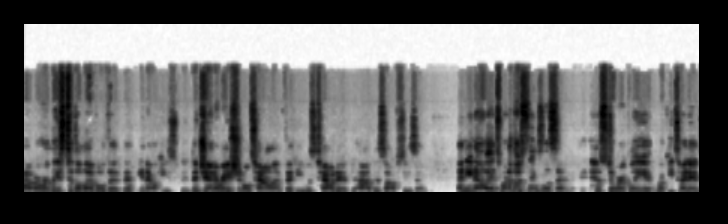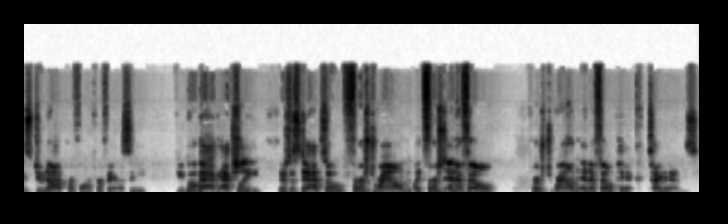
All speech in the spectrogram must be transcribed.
uh, or at least to the level that, that you know, he's the, the generational talent that he was touted uh, this offseason. And, you know, it's one of those things, listen, historically, rookie tight ends do not perform for fantasy. If you go back, actually, there's a stat. So, first round, like first NFL, first round NFL pick tight ends.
